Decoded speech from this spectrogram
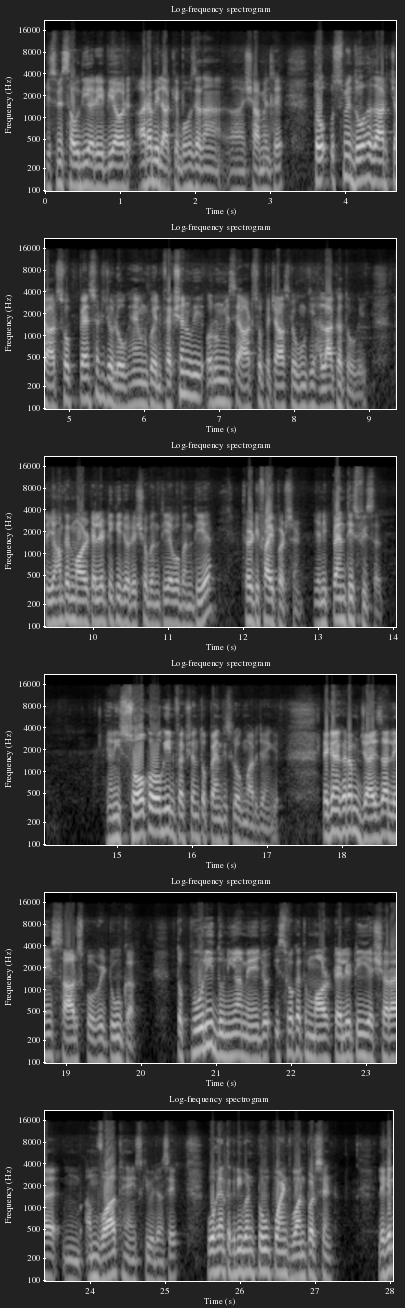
جس میں سعودی عربیہ اور عرب علاقے بہت زیادہ شامل تھے۔ تو اس میں دو ہزار چار سو پینسٹھ جو لوگ ہیں، ان کو انفیکشن ہوئی اور ان میں سے آٹھ سو پچاس لوگوں کی ہلاکت ہو گئی۔ تو یہاں پہ مورٹیلٹی کی جو ریشو بنتی ہے، وہ بنتی ہے تھرٹی فائیو پرسینٹ یعنی پینتیس فیصد۔ یعنی سو کو ہوگی انفیکشن تو پینتیس لوگ مر جائیں گے۔ لیکن اگر ہم جائزہ لیں سارس کووڈ ٹو کا تو پوری دنیا میں جو اس وقت مورٹیلٹی یا شرح اموات ہیں اس کی وجہ سے، وہ ہیں تقریباً ٹو پوائنٹ ون پرسینٹ لیکن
